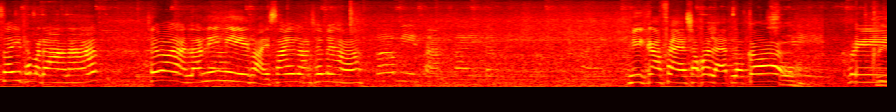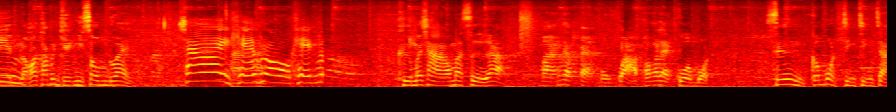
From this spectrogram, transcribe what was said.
ไส้ธรรมดานะ ใช่ป่ะแล้วนี่มีหลายไส้แล้วใช่ไหมคะ ก็มีสามไส้จะมี มีกาแฟช็อกโกแลตแล้วก็ส้ม ครีครีม ม แล้วก็ถ้าเป็นเค้กมีส้มด้วย ใช่เค้กโรลเค้กโรลคือเมื่อเช้ามาซื้ออะมาตั้งแต่8โมงกว่าเพราะอะไรกลัวหมด ซึ่งก็หมดจริง ๆจ้ะ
